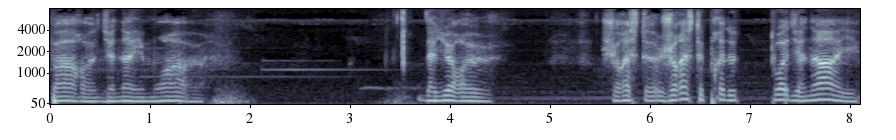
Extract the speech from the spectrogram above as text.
part, euh, Diana et moi. euh. D'ailleurs, je reste, je reste près de toi, Diana, et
